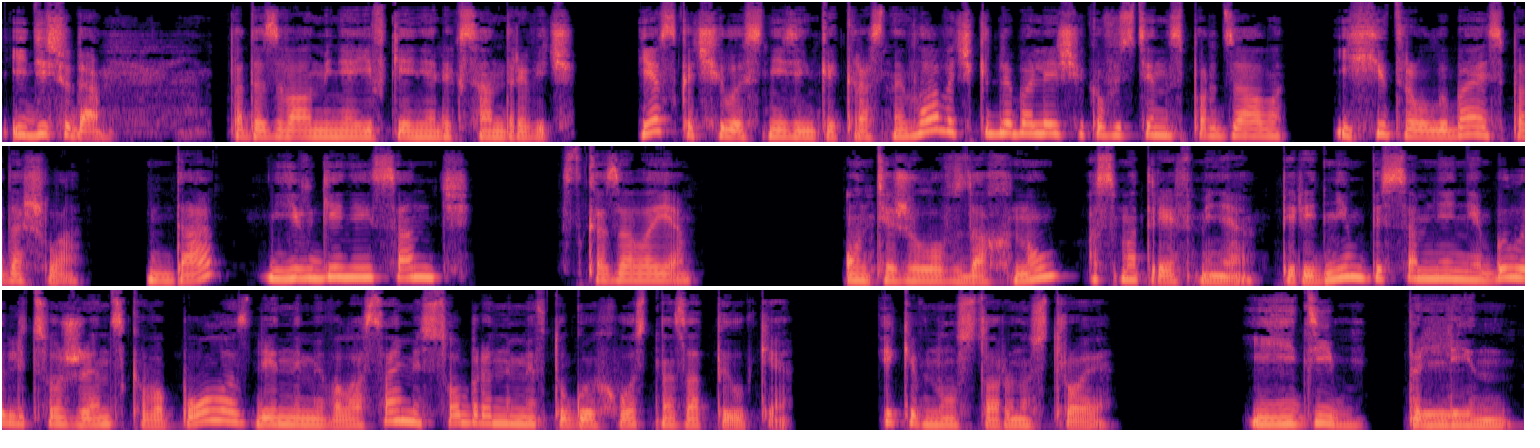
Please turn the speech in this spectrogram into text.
иди сюда», — подозвал меня Евгений Александрович. Я вскочила с низенькой красной лавочки для болельщиков у стены спортзала и, хитро улыбаясь, подошла. «Да, Евгений Саныч», — сказала я. Он тяжело вздохнул, осмотрев меня. Перед ним, без сомнения, было лицо женского пола с длинными волосами, собранными в тугой хвост на затылке, и кивнул в сторону строя. «Иди, блин!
